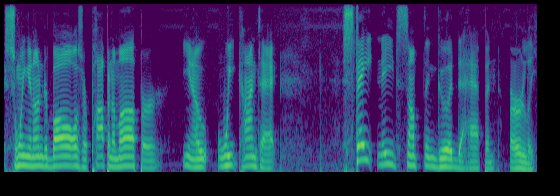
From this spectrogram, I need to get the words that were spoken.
swinging under balls or popping them up or, you know, weak contact. State needs something good to happen early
